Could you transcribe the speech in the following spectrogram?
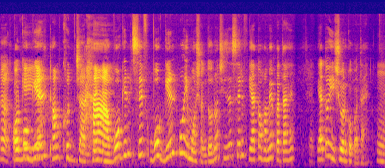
हाँ और वो guilt- हम खुद जानते हाँ हैं। वो गिल्ट सिर्फ़ वो गिल्ट वो इमोशन दोनों चीज़ें सिर्फ़ या तो हमें पता है या तो ईश्वर को पता है। हम्म,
